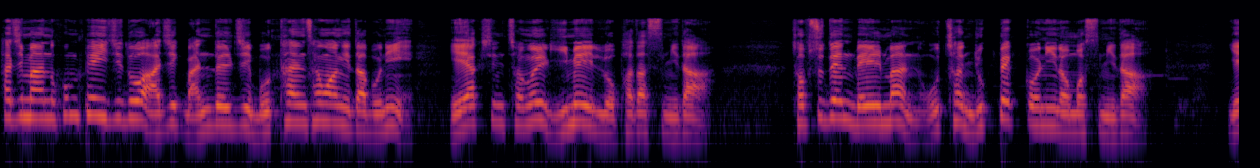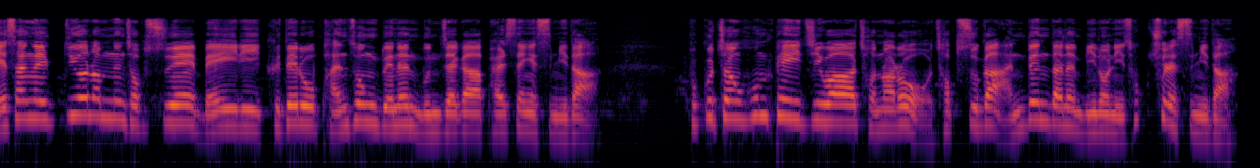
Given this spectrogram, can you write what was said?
하지만 홈페이지도 아직 만들지 못한 상황이다 보니 예약 신청을 이메일로 받았습니다. 접수된 메일만 5,600건이 넘었습니다. 예상을 뛰어넘는 접수에 메일이 그대로 반송되는 문제가 발생했습니다. 북구청 홈페이지와 전화로 접수가 안 된다는 민원이 속출했습니다.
